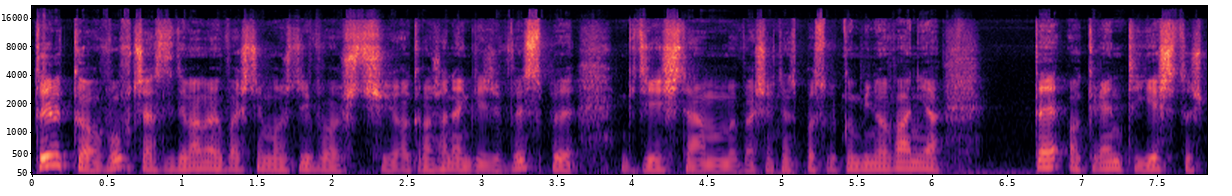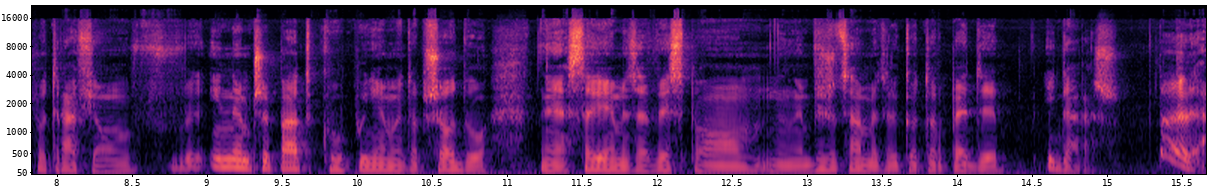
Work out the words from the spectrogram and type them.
Tylko wówczas, gdy mamy właśnie możliwość okrążania gdzieś wyspy, gdzieś tam właśnie w ten sposób kombinowania, te okręty jeszcze coś potrafią. W innym przypadku płyniemy do przodu, e, stajemy za wyspą, mm, wyrzucamy tylko torpedy i garaż. To tyle.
